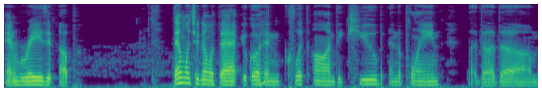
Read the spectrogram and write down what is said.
and raise it up. Then once you're done with that, you'll go ahead and click on the cube and the plane, the the um,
